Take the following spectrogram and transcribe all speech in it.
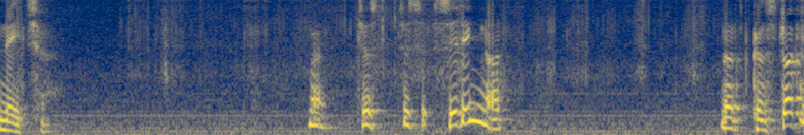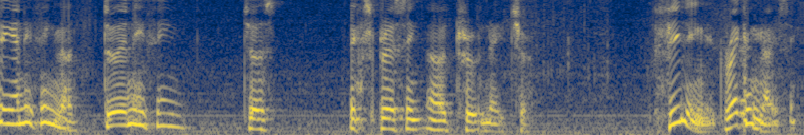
nature. Just, just sitting, not not constructing anything, not doing anything, just expressing our true nature, feeling it, recognizing it.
